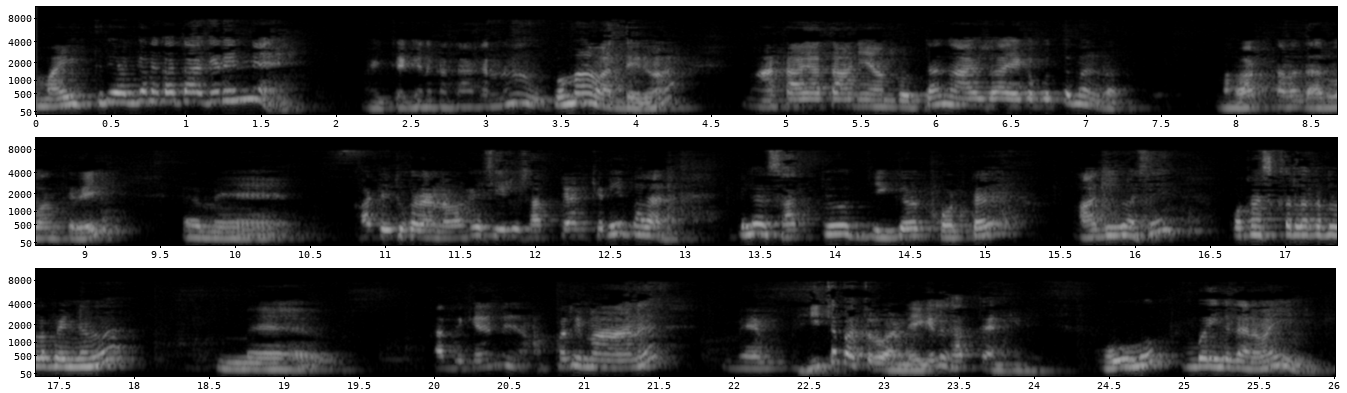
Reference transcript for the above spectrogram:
මෛත්‍රියක් ගැන කතා කරන්නේ නැහැ. මෛත්‍රිය ගැන කතා කරනවා උපමාවක් දෙනවා. මාතායතානියම් පුත්තන් ආයුසායක පුත්ත මනරත්. මවක් තම දරුවන් කෙරෙහි මේ කටයුතු කරන්න වගේ සීල සත්‍යයන් කෙරෙහි බලන්න. ඒකල සත්‍යෝ දිග කොට ආදි වශයෙන් කොටස් කරලා කරලා පෙන්නනවා මේ අද කියන්නේ අපරිමාණ මේ හිතපතුරවන්නේ කියලා සත්‍යයන් කියන්නේ. ඌම උඹ ඉන්න තැනමයි ඉන්නේ.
